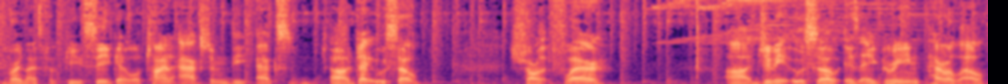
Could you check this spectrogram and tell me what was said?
very nice for the PC. Get a little Chyna action. DX, uh, Jey Uso, Charlotte Flair. Uh, Jimmy Uso is a green parallel.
